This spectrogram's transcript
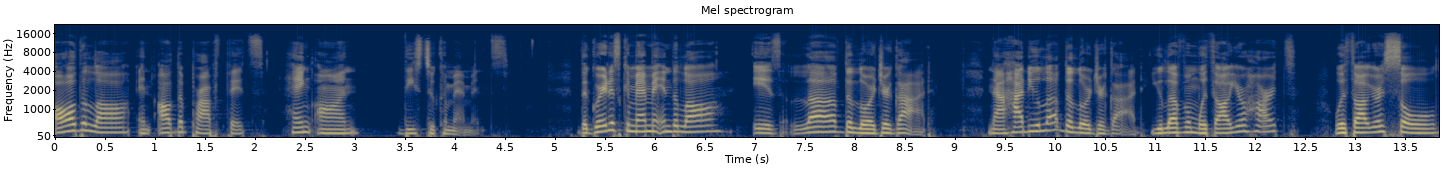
All the law and all the prophets hang on these two commandments. The greatest commandment in the law is love the Lord your God. Now, how do you love the Lord your God? You love him with all your heart, with all your soul,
